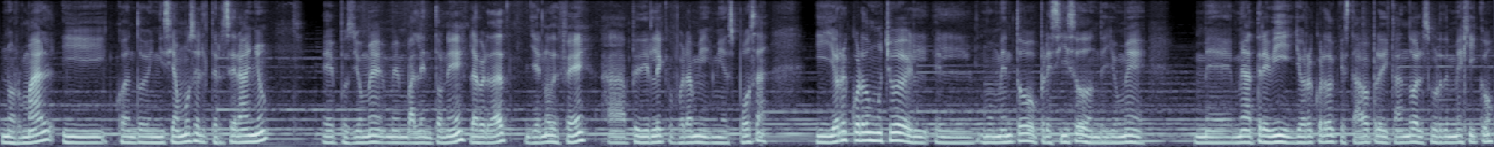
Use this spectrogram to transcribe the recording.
normal y cuando iniciamos el tercer año, eh, pues yo me, me, envalentoné, la verdad, lleno de fe, a pedirle que fuera mi, mi esposa. Y yo recuerdo mucho el, el momento preciso donde yo me, me, me atreví. Yo recuerdo que estaba predicando al sur de México,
